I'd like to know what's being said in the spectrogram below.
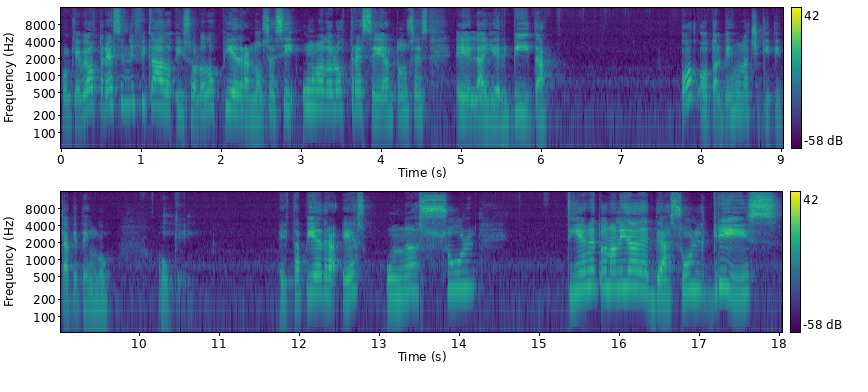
Porque veo tres significados y solo dos piedras. No sé si uno de los tres sea entonces eh, la hierbita. O, o tal vez una chiquitita que tengo Ok. Esta piedra es un azul, tiene tonalidades de azul gris,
